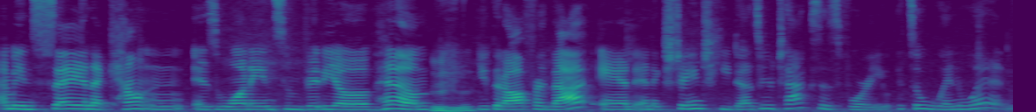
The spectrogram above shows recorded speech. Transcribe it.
i mean say an accountant is wanting some video of him mm-hmm. you could offer that and in exchange he does your taxes for you. It's a win-win.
